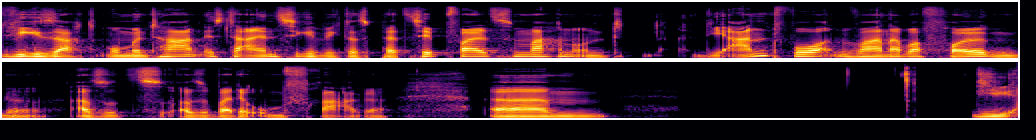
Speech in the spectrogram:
wie gesagt, momentan ist der einzige Weg, das per ZIP-File zu machen und die Antworten waren aber folgende, also, also bei der Umfrage. Ähm, die,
